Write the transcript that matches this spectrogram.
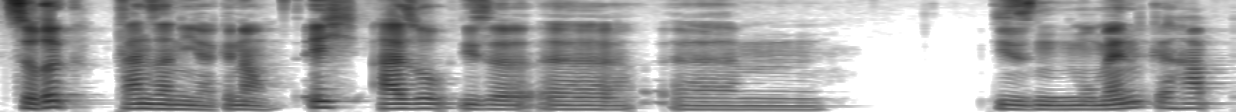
Zurück, Tansania, genau. Ich also diese, äh, ähm, diesen Moment gehabt,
